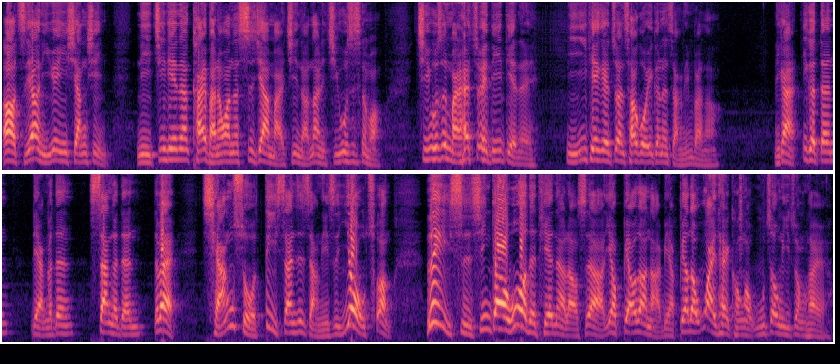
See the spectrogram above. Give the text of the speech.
啊，只要你愿意相信，你今天呢开盘的话呢，市价买进了，那你几乎是什么？几乎是买在最低点哎，你一天可以赚超过一根的涨停板啊！你看一个灯、两个灯、三个灯，对不对？强锁第三次涨停是又创历史新高，我的天呐，老师啊，要飙到哪边啊？飙到外太空啊，无重力状态啊！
